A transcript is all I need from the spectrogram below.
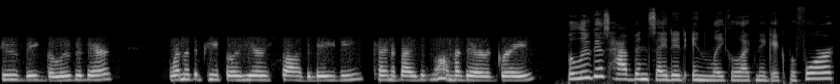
two big beluga there. One of the people here saw the baby, kind of by the mama their grave. Belugas have been sighted in Lake Aleknagik before,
